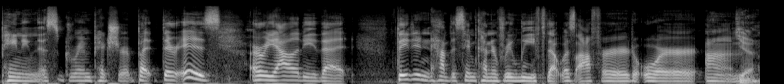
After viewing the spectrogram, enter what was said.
painting this grim picture, but there is a reality that they didn't have the same kind of relief that was offered or um, Yeah.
